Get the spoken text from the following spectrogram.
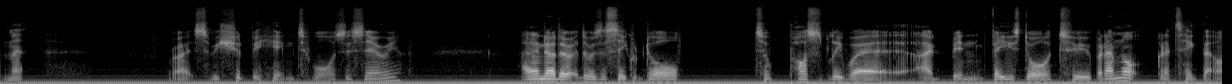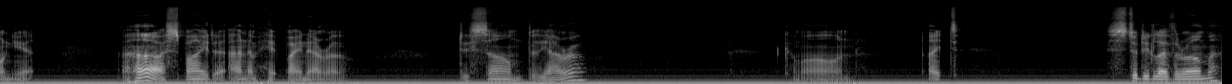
Map. Right, so we should be heading towards this area. And I know there, there was a secret door to possibly where I'd been phase door 2, but I'm not going to take that on yet. Aha, a spider, and I'm hit by an arrow. Disarm the arrow? Come on. Right. Studded leather armor.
